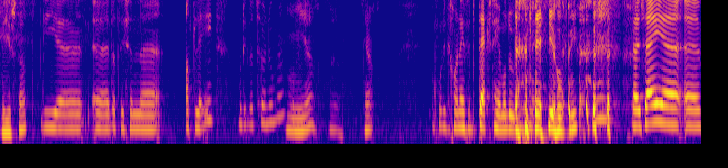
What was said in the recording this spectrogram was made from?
Wie is dat? Die, dat is een, atleet, moet ik dat zo noemen? Ja, Of moet ik gewoon even de tekst helemaal doen? nee, je hoeft niet. Nou, zij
